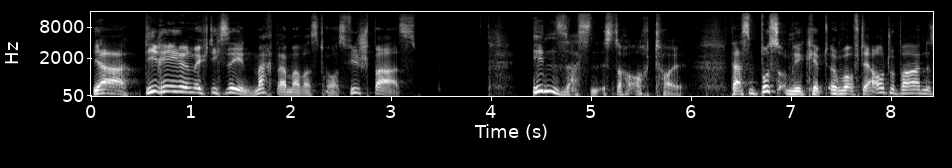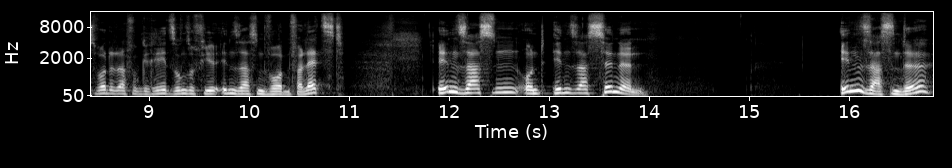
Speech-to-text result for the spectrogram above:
Ja, die Regeln möchte ich sehen. Macht da mal was draus. Viel Spaß. Insassen ist doch auch toll. Da ist ein Bus umgekippt, irgendwo auf der Autobahn. Es wurde davon geredet, so und so viele Insassen wurden verletzt. Insassen und Insassinnen. Insassende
